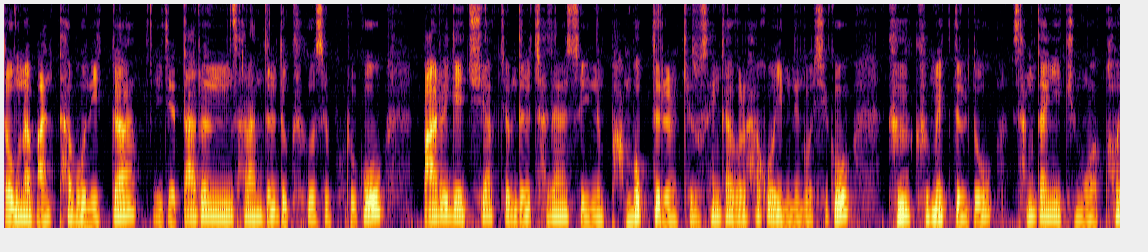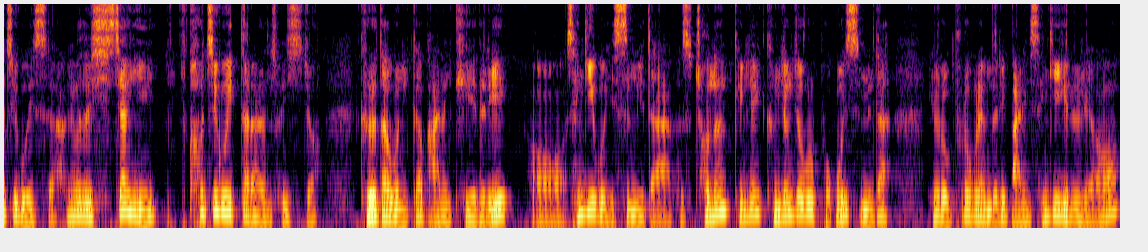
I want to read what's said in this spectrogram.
너무나 많다 보니까 이제 다른 사람들도 그것을 모르고 빠르게 취약점들을 찾아낼 수 있는 방법들을 계속 생각을 하고 있는 것이고 그 금액들도 상당히 규모가 커지고 있어요. 그러면 시장이 커지고 있다라는 소리시죠. 그러다 보니까 많은 기회들이 어, 생기고 있습니다. 그래서 저는 굉장히 긍정적으로 보고 있습니다. 이런 프로그램들이 많이 생기기를요.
